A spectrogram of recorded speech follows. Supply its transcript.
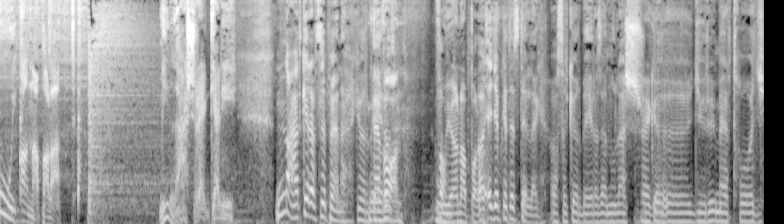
Új a nap alatt. Millás reggeli. Na hát kérem szépen, körbe De van. Az... Új a nap alatt. Egyébként ez tényleg az, hogy körbeér az m 0 Igen. gyűrű, mert hogy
